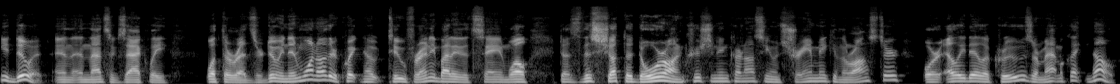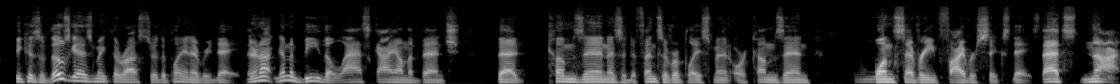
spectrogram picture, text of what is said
you do it. And and that's exactly what the Reds are doing. And one other quick note too for anybody that's saying, well, does this shut the door on Christian Encarnacion Strand making the roster or Elly De La Cruz or Matt McLain? No, because if those guys make the roster, they're playing every day. They're not going to be the last guy on the bench that comes in as a defensive replacement or comes in once every five or six days. That's not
